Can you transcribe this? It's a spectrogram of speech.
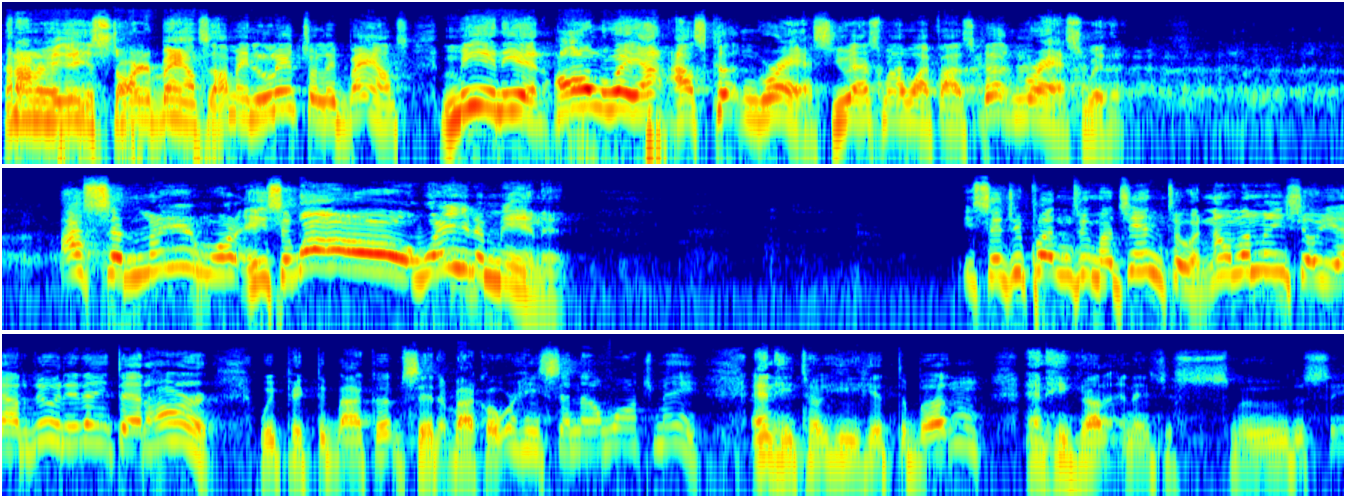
And I mean, it started bouncing. I mean, literally bounced. Me and it, all the way out, I was cutting grass. You asked my wife, I was cutting grass with it. I said, man, what? He said, whoa, wait a minute. He said, You're putting too much into it. No, let me show you how to do it. It ain't that hard. We picked it back up, set it back over. He said, Now watch me. And he, took, he hit the button and he got it, and it's just smooth as silk.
